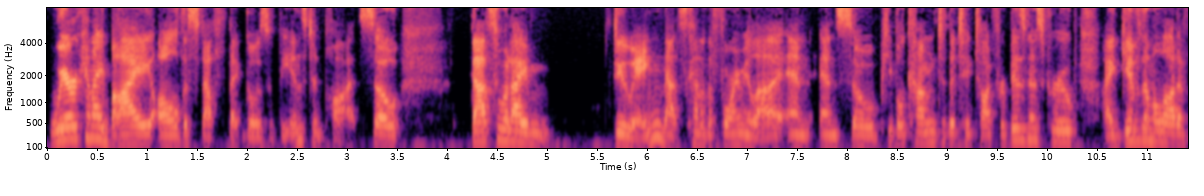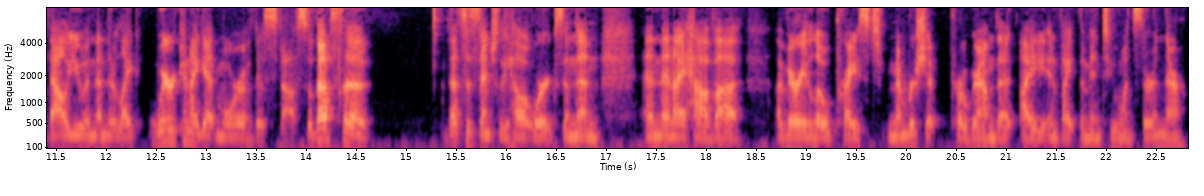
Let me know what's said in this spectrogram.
where can i buy all the stuff that goes with the instant pot? So that's what i'm doing. That's kind of the formula. And and so people come to the tiktok for business group. I give them a lot of value and then they're like where can i get more of this stuff? So that's the that's essentially how it works. And then and then i have a, a very low priced membership program that i invite them into once they're in there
